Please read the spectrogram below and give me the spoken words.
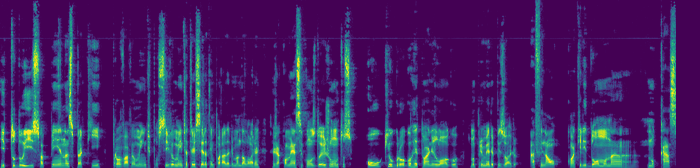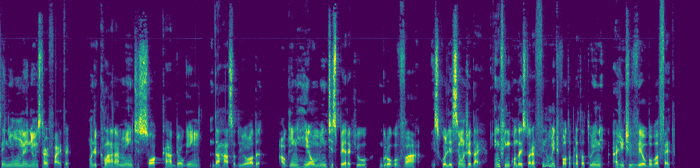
E tudo isso apenas para que provavelmente, possivelmente a terceira temporada de Mandalorian já comece com os dois juntos ou que o Grogo retorne logo no primeiro episódio. Afinal, com aquele domo na, no KCN1, na N1 Starfighter, onde claramente só cabe alguém da raça do Yoda, alguém realmente espera que o Grogo vá escolher ser um Jedi. Enfim, quando a história finalmente volta para Tatooine, a gente vê o Boba Fett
